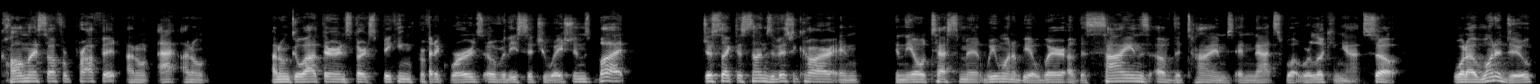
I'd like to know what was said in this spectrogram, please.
call myself a prophet. I don't act, I don't I don't go out there and start speaking prophetic words over these situations, but just like the sons of Issachar and in the Old Testament, we want to be aware of the signs of the times and that's what we're looking at. So, what I want to do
